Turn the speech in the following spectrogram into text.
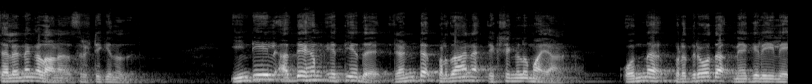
ചലനങ്ങളാണ് സൃഷ്ടിക്കുന്നത്. ഇന്ത്യയിൽ അദ്ദേഹം എത്തിയത് രണ്ട് പ്രധാന ലക്ഷ്യങ്ങളുമായാണ്. ഒന്ന് പ്രതിരോധ മേഖലയിലെ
